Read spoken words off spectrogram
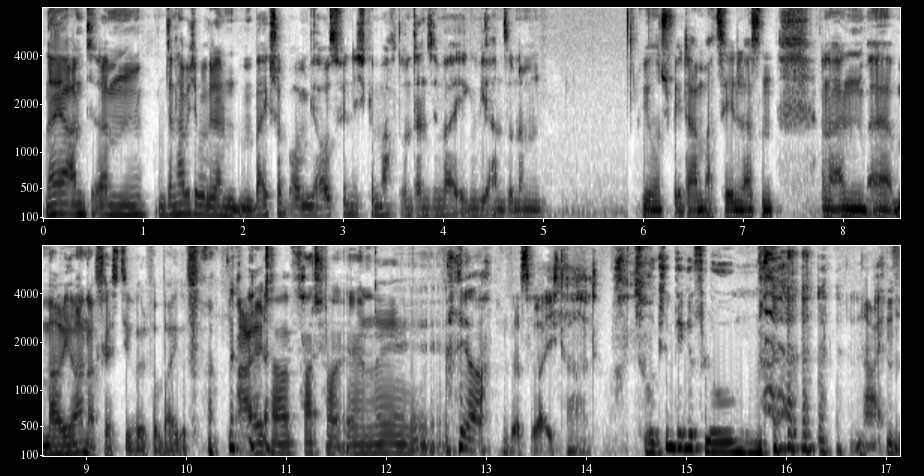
Naja, und ähm, dann habe ich aber wieder einen Bike-Shop irgendwie ausfindig gemacht und dann sind wir irgendwie an so einem wie wir uns später haben erzählen lassen, an einem äh, Mariana-Festival vorbeigefahren. Alter Vater, ey, nee. Ja. Das war echt hart. Zurück sind wir geflogen. Nein.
